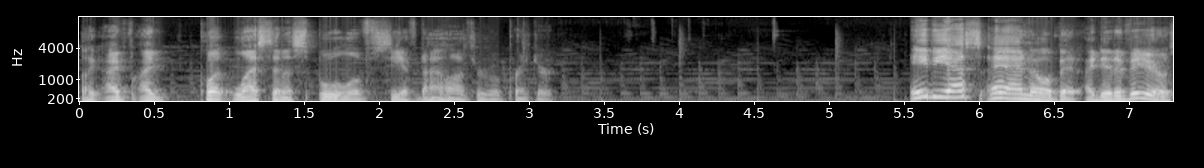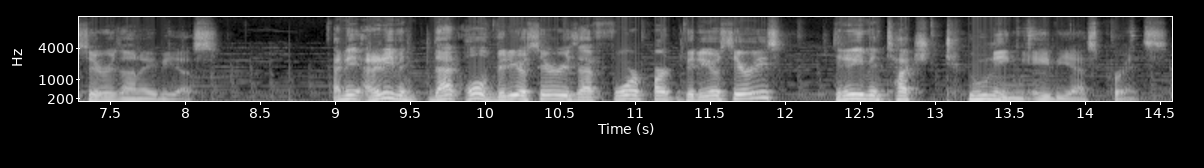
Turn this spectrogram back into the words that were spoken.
Like I've, I've put less than a spool of CF nylon through a printer. ABS, eh, I know a bit. I did a video series on ABS. I didn't, I didn't even, that whole video series, that four part video series, didn't even touch tuning ABS prints.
